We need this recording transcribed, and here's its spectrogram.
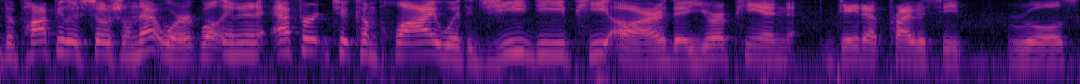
the popular social network, well, in an effort to comply with GDPR, the European Data Privacy Rules,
